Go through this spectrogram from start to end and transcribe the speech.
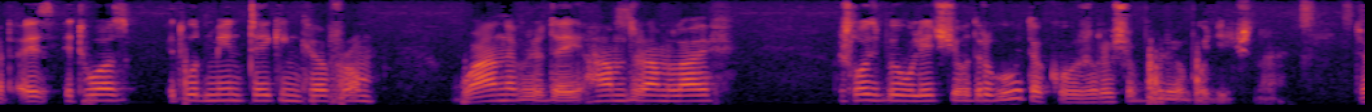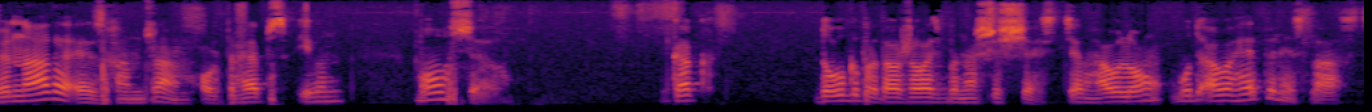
But as it was, it would mean taking her from one everyday humdrum life. Пришлось бы увлечь ее в другую такую же, еще более будничную. To another as humdrum, or perhaps even more. Как долго продолжалось бы наше счастье? And how long would our happiness last?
